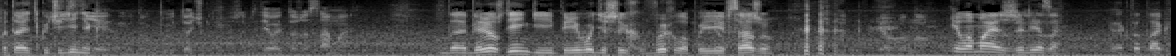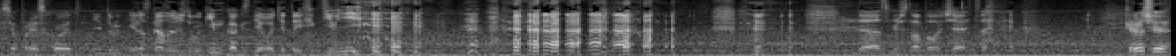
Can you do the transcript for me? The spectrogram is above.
Потратить кучу денег точку, чтобы сделать то же самое. Да, берешь деньги и переводишь их в выхлоп и в сажу. И ломаешь железо. Как-то так все происходит. И, друг, и рассказываешь другим, как сделать это эффективнее. Да, смешно получается. Короче,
